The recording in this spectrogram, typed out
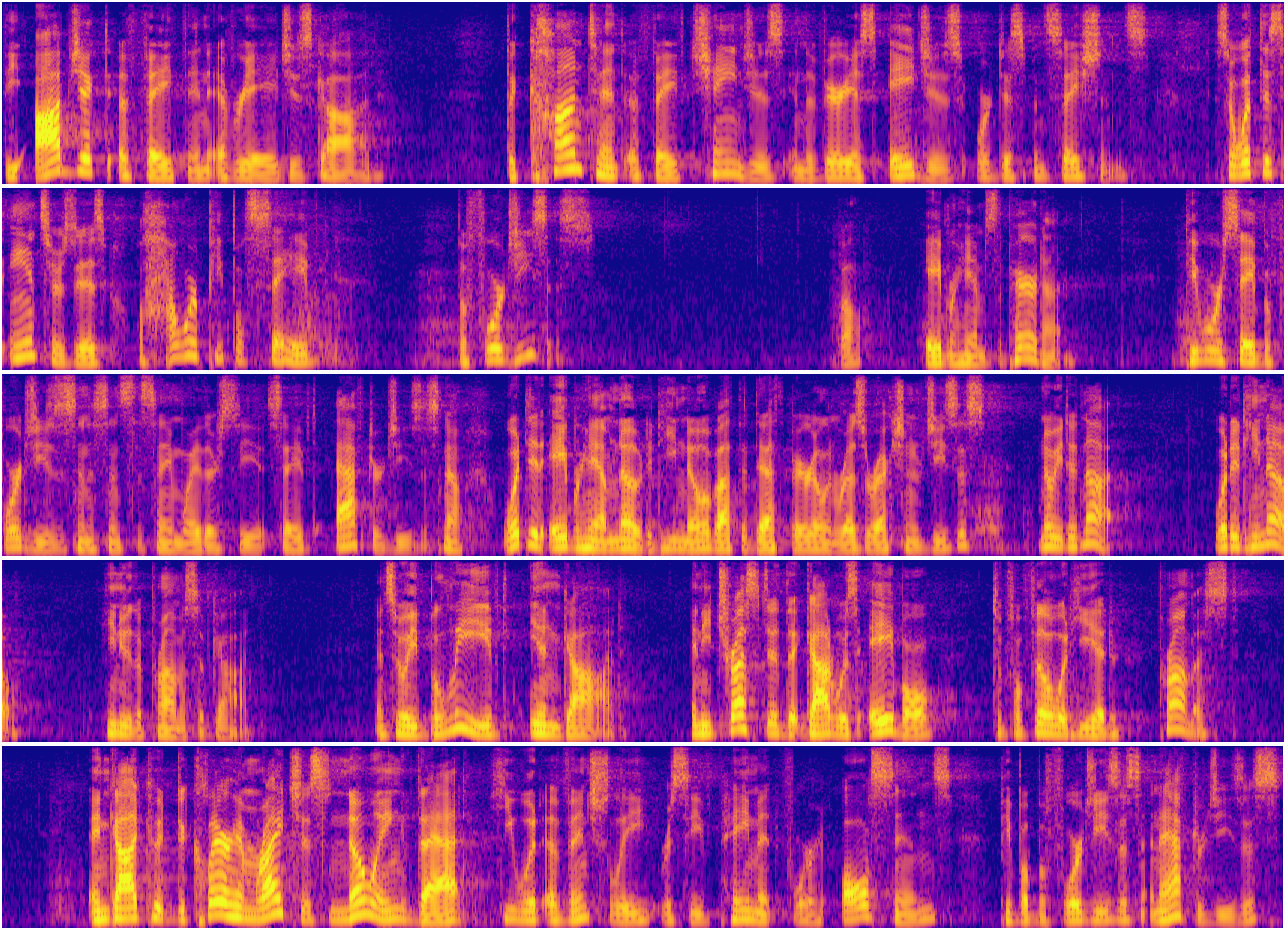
The object of faith in every age is God. The content of faith changes in the various ages or dispensations. So, what this answers is well, how were people saved before Jesus? Well, Abraham's the paradigm. People were saved before Jesus in a sense the same way they're saved after Jesus. Now, what did Abraham know? Did he know about the death, burial, and resurrection of Jesus? No, he did not. What did he know? He knew the promise of God. And so he believed in God. And he trusted that God was able to fulfill what he had promised. And God could declare him righteous, knowing that he would eventually receive payment for all sins, people before Jesus and after Jesus,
